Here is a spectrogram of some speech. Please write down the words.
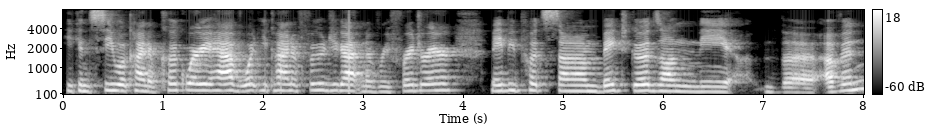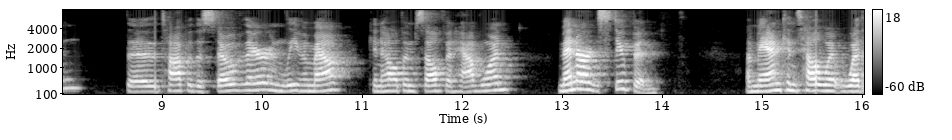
He can see what kind of cookware you have, what you kind of food you got in the refrigerator. Maybe put some baked goods on the the oven the top of the stove there and leave him out can help himself and have one. Men aren't stupid. A man can tell whether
